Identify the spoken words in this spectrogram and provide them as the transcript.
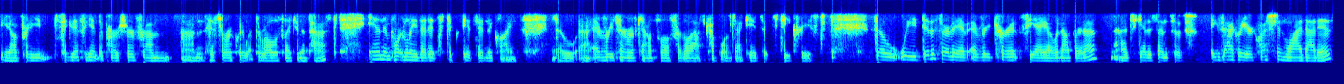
you know a pretty significant departure from um, historically what the role was like in the past, and importantly that it's dec- it's in decline. So uh, every term of council for the last couple of decades it's decreased. So we did a survey of every current CAO in Alberta uh, to get a sense of exactly your question, why that is.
